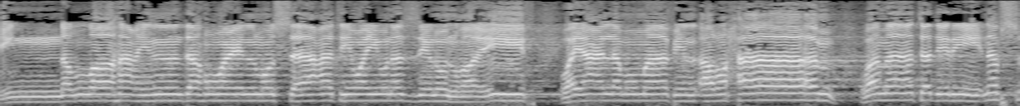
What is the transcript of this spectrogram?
إن الله عنده علم الساعة وينزل الغيث. ويعلم ما في الأرحام وما تدري نفس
